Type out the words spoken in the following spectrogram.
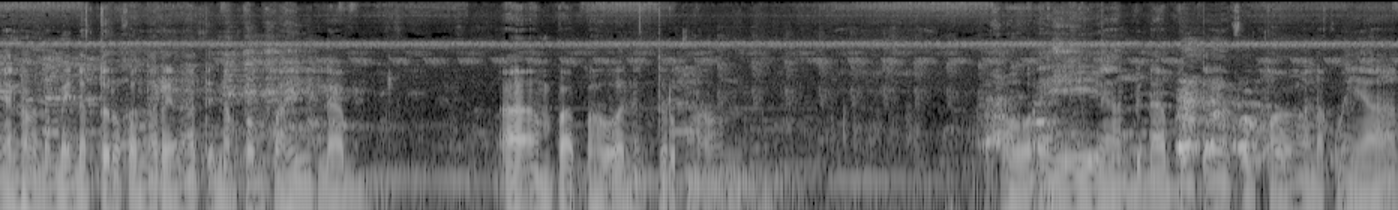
Yan ho na may naturukan na rin natin ng pampahilab. Ah ang papa ho ang nagturok naon ako ay yan, binabantayan ko pang anak na yan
